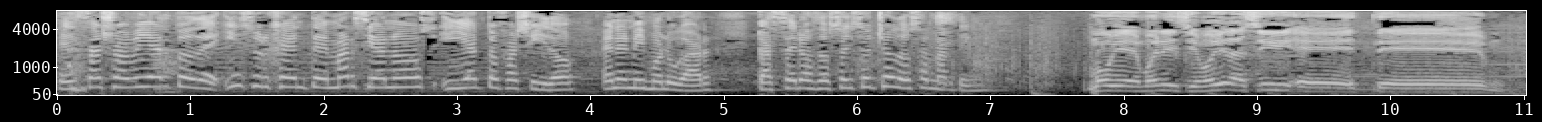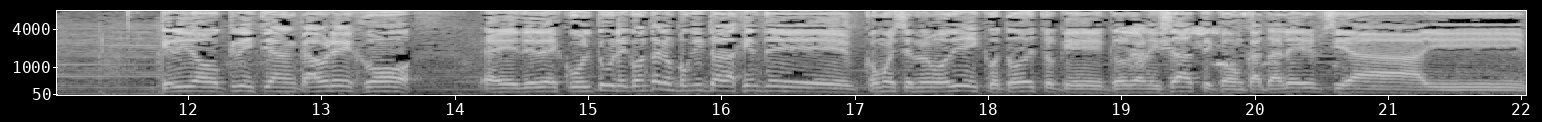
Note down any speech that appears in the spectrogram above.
ensayo abierto de Insurgente, Marcianos y Acto Fallido en el mismo lugar, Caseros 2682 San Martín. Muy bien, buenísimo. Y ahora sí, este, querido Cristian Cabrejo, eh, de Escultura, contale un poquito a la gente cómo es el nuevo disco, todo esto que, que organizaste con Catalepsia y,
